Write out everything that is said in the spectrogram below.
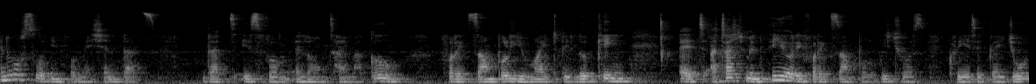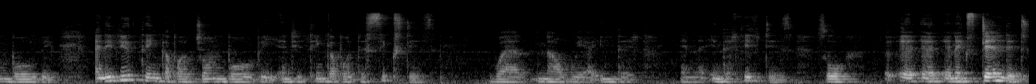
and also information that's that is from a long time ago. For example, you might be looking at attachment theory, for example, which was created by John Bowlby. And if you think about John Bowlby and you think about the 60s, well, now we are in the, in the, in the 50s. So an extended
